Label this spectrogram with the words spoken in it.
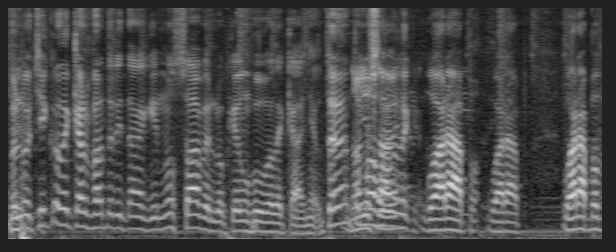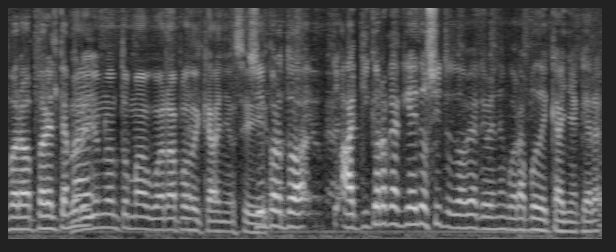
pues los chicos de Car Factory están aquí, no saben lo que es un jugo de caña. Ustedes han no tomado jugo de saben. caña. Guarapo, guarapo. Guarapo, pero, pero el tema Pero ellos no han tomado guarapo de caña, sí. Sí, pero toda- aquí creo que aquí hay dos sitios todavía que venden guarapo de caña, que era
